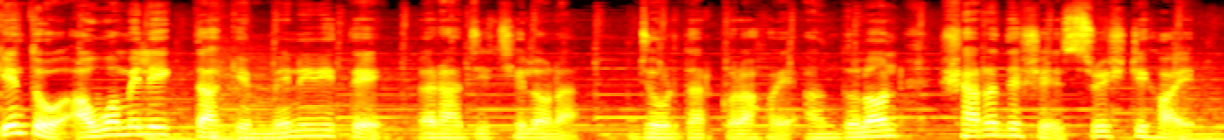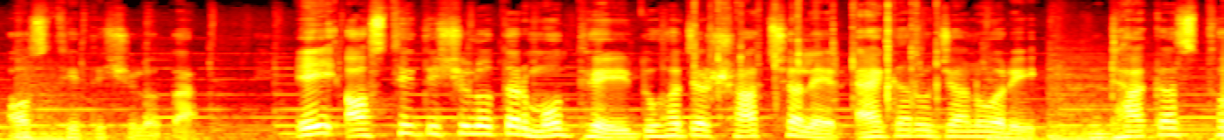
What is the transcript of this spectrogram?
কিন্তু আওয়ামী লীগ তাকে মেনে নিতে রাজি ছিল না। জোরদার করা হয় আন্দোলন, সারা দেশে সৃষ্টি হয় অস্থিতিশীলতা। এই অস্থিতিশীলতার মধ্যেই দু হাজার সাত সালের এগারো জানুয়ারি ঢাকাস্থ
